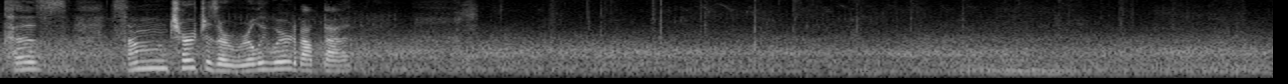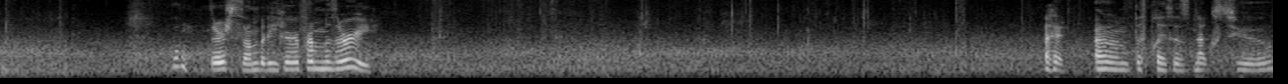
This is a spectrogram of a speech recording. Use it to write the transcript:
because some churches are really weird about that. Oh, there's somebody here from Missouri. Okay, um, this place is next to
